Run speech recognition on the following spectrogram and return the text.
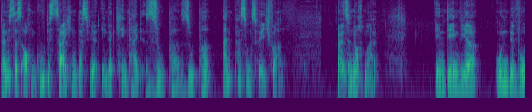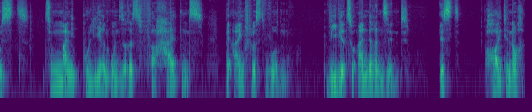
dann ist das auch ein gutes Zeichen, dass wir in der Kindheit super, super anpassungsfähig waren. Also nochmal, indem wir unbewusst zum Manipulieren unseres Verhaltens beeinflusst wurden, wie wir zu anderen sind, ist heute noch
